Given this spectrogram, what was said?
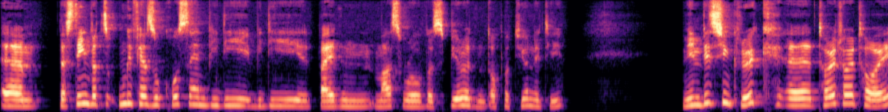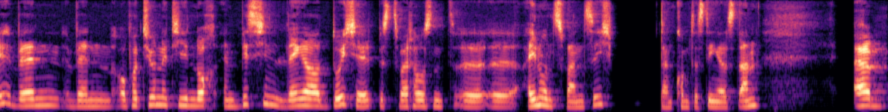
Ähm, das Ding wird so ungefähr so groß sein wie die, wie die beiden Mars Rover Spirit und Opportunity. Mit ein bisschen Glück, äh, toi toi toi, wenn, wenn Opportunity noch ein bisschen länger durchhält bis 2021, dann kommt das Ding erst an, ähm,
